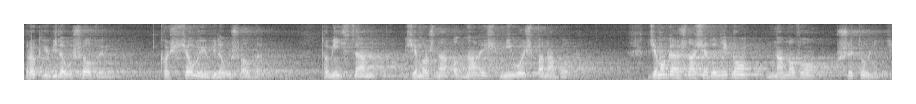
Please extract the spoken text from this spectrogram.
Rok jubileuszowy, kościoły jubileuszowe to miejsca, gdzie można odnaleźć miłość Pana Boga, gdzie można się do Niego na nowo przytulić,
